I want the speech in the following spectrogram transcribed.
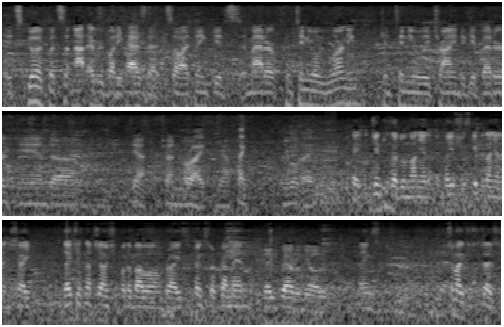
it's good, but not everybody has that. So I think it's a matter of continually learning, continually trying to get better, and uh, yeah, trying to. Alright, Yeah. thank, You're welcome. Okej, dzięki za oglądanie. To już wszystkie pytania na dzisiaj. Dajcie znać, czy wam się podobało. Bryce, thanks for coming. Thanks for having me, Oliver. Thanks. Trzymajcie się, cześć.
